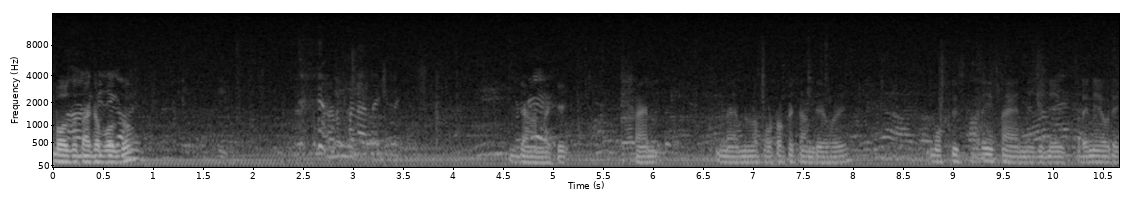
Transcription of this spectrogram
ਬੋਲ ਦੋ ਪੈਕਅਪ ਬੋਲ ਦੋ ਜਾਣ ਲੱਗੇ ਫੈਨ ਮੈਮ ਨਾਲ ਫੋਟੋ ਖਿਚਾਉਂਦੇ ਹੋਏ। ਮੋਸਟਲੀ ਸਾਰੇ ਫੈਨ ਨੇ ਜਿਹੜੇ ਖੜੇ ਨੇ ਉਰੇ।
